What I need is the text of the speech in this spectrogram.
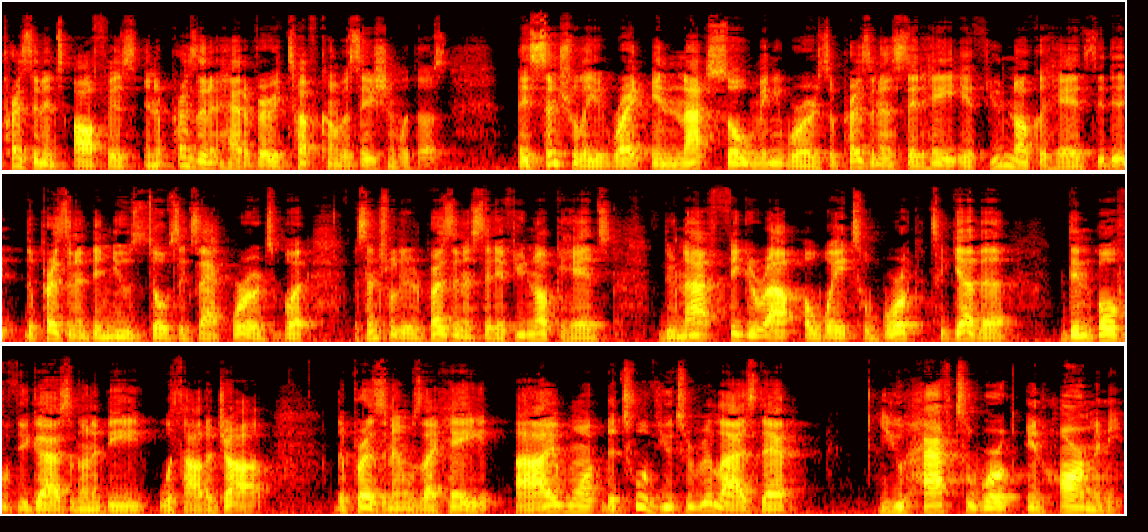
president's office, and the president had a very tough conversation with us. Essentially, right, in not so many words, the president said, Hey, if you knuckleheads, the president didn't use those exact words, but essentially the president said, If you knuckleheads do not figure out a way to work together, then both of you guys are going to be without a job. The president was like, Hey, I want the two of you to realize that you have to work in harmony.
